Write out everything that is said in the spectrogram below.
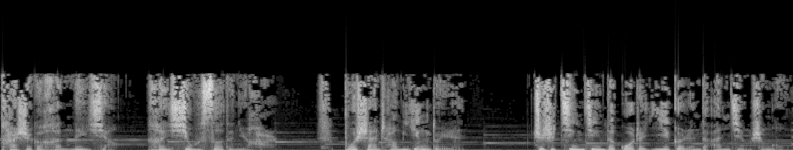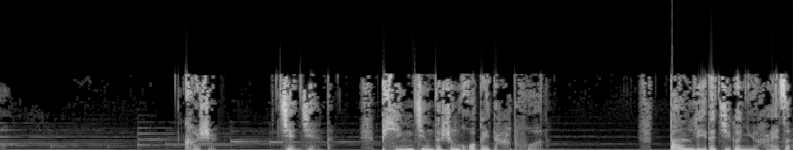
他是个很内向、很羞涩的女孩，不擅长应对人，只是静静的过着一个人的安静生活。可是，渐渐的。平静的生活被打破了。班里的几个女孩子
